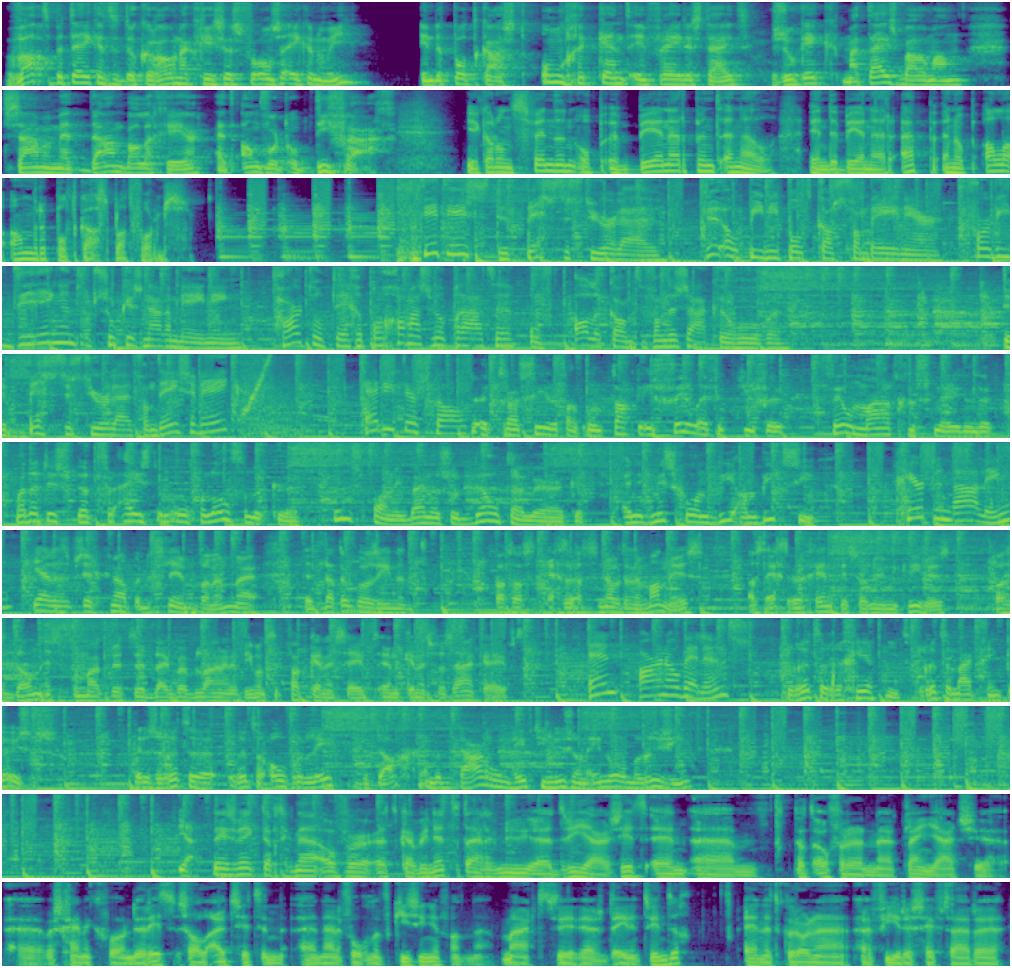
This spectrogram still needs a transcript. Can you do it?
Wat betekent de coronacrisis voor onze economie? In de podcast Ongekend in Vredestijd zoek ik, Matthijs Bouwman, samen met Daan Ballegeer het antwoord op die vraag. Je kan ons vinden op bnr.nl, in de BNR-app en op alle andere podcastplatforms. Dit is De Beste Stuurlui, de opiniepodcast van BNR. Voor wie dringend op zoek is naar een mening, hardop tegen programma's wil praten of alle kanten van de zaak wil horen. De beste stuurlui van deze week. Eddie Terstal. Het traceren van contacten is veel effectiever, veel maatgesnedener. Maar dat, is, dat vereist een ongelofelijke inspanning, bijna een soort delta werken. En ik mis gewoon die ambitie. Geert een Daling. Ja, dat is op zich knap en slim van hem. Maar het laat ook wel zien dat pas als het, echt, als het nood aan de man is, als het echt urgent is, zoals nu in de crisis, pas dan is het voor Mark Rutte blijkbaar belangrijk dat iemand vakkennis heeft en kennis van zaken heeft. En Arno Wellens. Rutte regeert niet. Rutte maakt geen keuzes. dus Rutte, Rutte overleeft de dag. En daarom heeft hij nu zo'n enorme ruzie. Ja, deze week dacht ik na over het kabinet dat eigenlijk nu uh, drie jaar zit. En ehm, dat over een uh, klein jaartje uh, waarschijnlijk gewoon de rit zal uitzitten naar de volgende verkiezingen van maart 2021. En het coronavirus heeft daar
